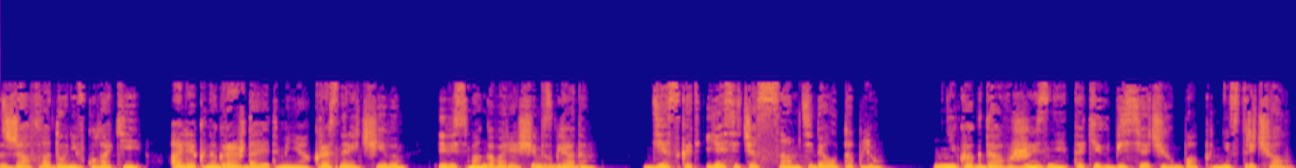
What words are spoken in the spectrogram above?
Сжав ладони в кулаки, Олег награждает меня красноречивым и весьма говорящим взглядом. Дескать, я сейчас сам тебя утоплю. Никогда в жизни таких бесячих баб не встречал.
